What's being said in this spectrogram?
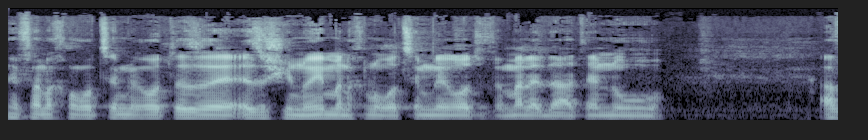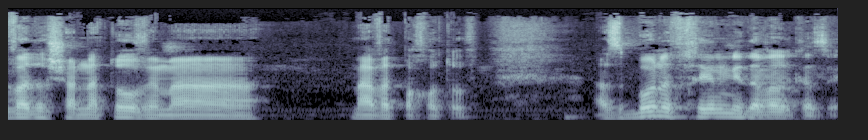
איפה אנחנו רוצים לראות איזה, איזה שינויים אנחנו רוצים לראות ומה לדעתנו עבד השנה טוב ומה מה עבד פחות טוב. אז בואו נתחיל מדבר כזה.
